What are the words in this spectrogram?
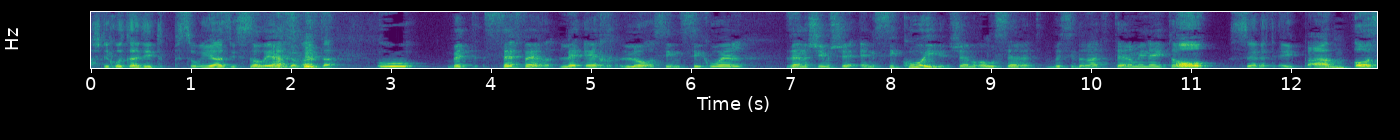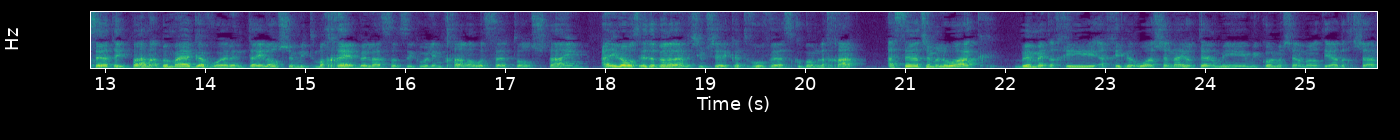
שליחות קטלנית פסוריאזיס. פסוריאזיס. הוא בית ספר לאיך לא עושים sequel זה אנשים שאין סיכוי שהם ראו סרט בסדרת טרמינטור או סרט אי פעם. או סרט אי פעם, הבמאי אגב הוא אלן טיילור שמתמחה בלעשות סיקוולים חרא, הוא עשה את תור 2 אני לא רוצה לדבר על האנשים שכתבו ועסקו במלאכה. הסרט שמלוהק באמת הכי, הכי גרוע השנה, יותר מכל מה שאמרתי עד עכשיו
